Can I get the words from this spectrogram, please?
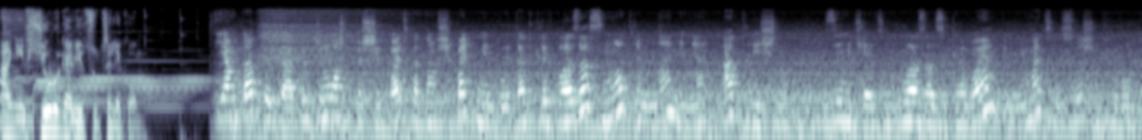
а не всю роговицу целиком. Я капаю капельки, может пощипать, потом щипать не будет. Открыв глаза, смотрим на меня. Отлично. Замечательно. Глаза закрываем и внимательно слышим хирурга.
